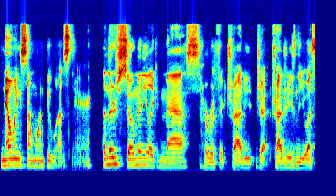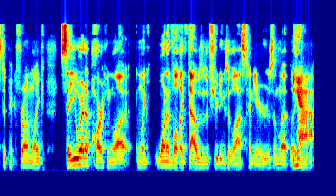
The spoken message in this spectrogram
knowing someone who was there and there's so many like mass horrific tragedy tra- tragedies in the US to pick from. Like say you were at a parking lot and like one of like thousands of shootings of the last 10 years and let like yeah.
